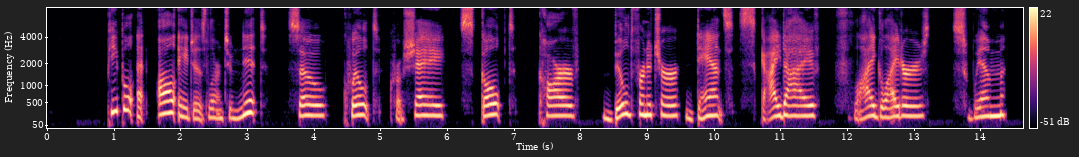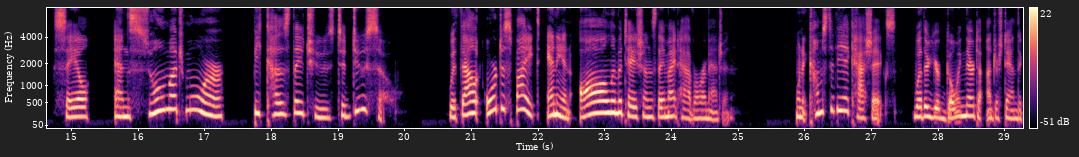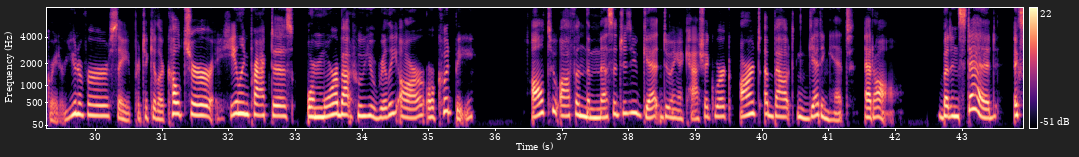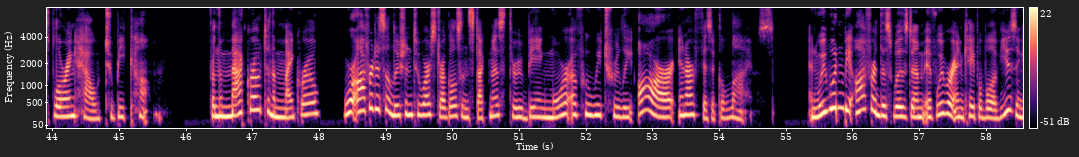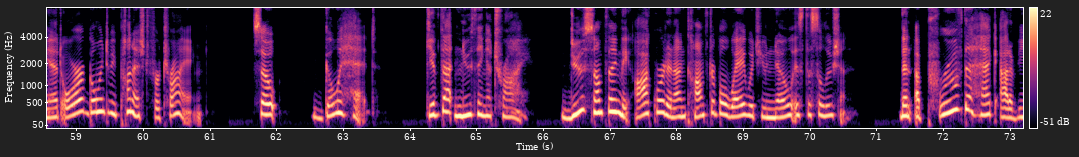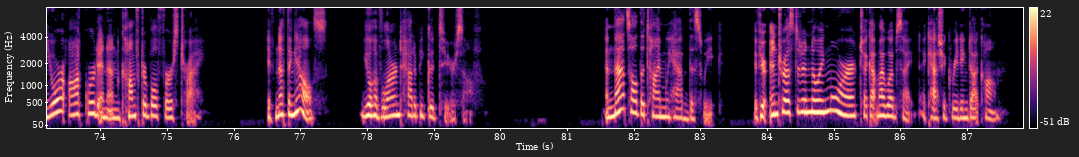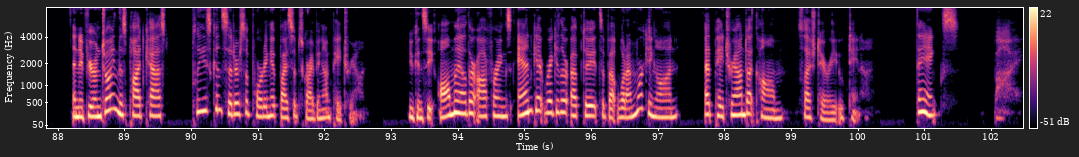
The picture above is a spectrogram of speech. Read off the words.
People at all ages learn to knit, sew, quilt, crochet, sculpt, carve, build furniture, dance, skydive, fly gliders, swim, sail, and so much more because they choose to do so, without or despite any and all limitations they might have or imagine. When it comes to the Akashics, whether you're going there to understand the greater universe, a particular culture, a healing practice, or more about who you really are or could be, all too often the messages you get doing Akashic work aren't about getting it at all, but instead exploring how to become. From the macro to the micro, we're offered a solution to our struggles and stuckness through being more of who we truly are in our physical lives. And we wouldn't be offered this wisdom if we were incapable of using it or going to be punished for trying. So go ahead. Give that new thing a try. Do something the awkward and uncomfortable way which you know is the solution. Then approve the heck out of your awkward and uncomfortable first try. If nothing else, you'll have learned how to be good to yourself. And that's all the time we have this week. If you're interested in knowing more, check out my website, akashicreading.com. And if you're enjoying this podcast, please consider supporting it by subscribing on Patreon. You can see all my other offerings and get regular updates about what I'm working on at patreon.com slash Thanks. Bye.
